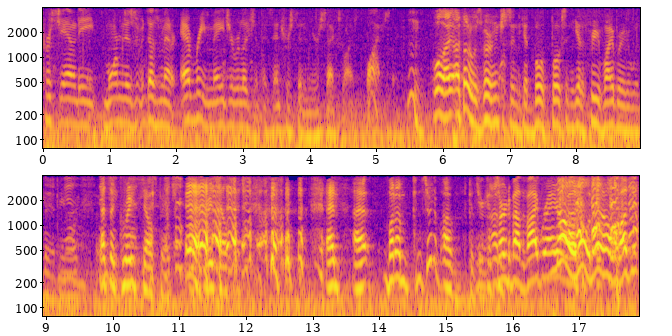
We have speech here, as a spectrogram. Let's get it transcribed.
Christianity, Mormonism, it doesn't matter. Every major religion is interested in your sex life. Why? Hmm. Well, I, I thought it was very interesting to get both books and you get a free vibrator with it. You know, that's a great Chris. sales pitch. That's a great sales pitch. and uh, but I'm concerned about. Uh, concerned. You're I'm- concerned about the vibrator? No, no, no, no. Was it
